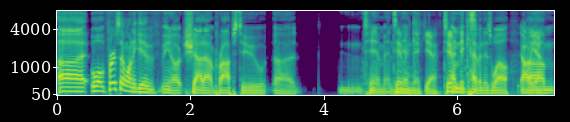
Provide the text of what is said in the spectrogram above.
Uh, well, first I want to give you know shout out and props to uh, Tim and Tim Nick, and Nick, yeah. Tim and Nick Kevin as well. Oh, yeah. Um,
